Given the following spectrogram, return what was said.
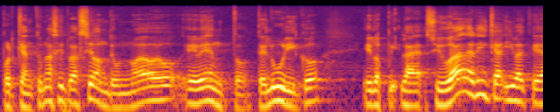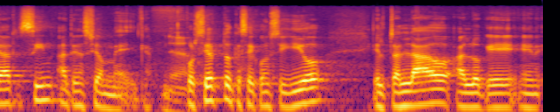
porque ante una situación de un nuevo evento telúrico, la ciudad de Arica iba a quedar sin atención médica. Por cierto que se consiguió el traslado a lo que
